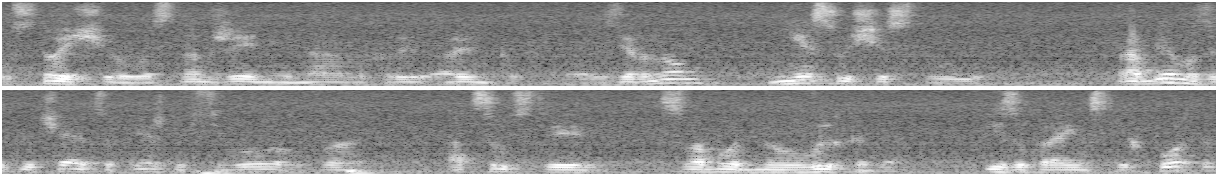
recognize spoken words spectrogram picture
устойчивого снабжения народных рынков зерном не существует. Проблема заключается прежде всего в отсутствии свободного выхода из украинских портов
